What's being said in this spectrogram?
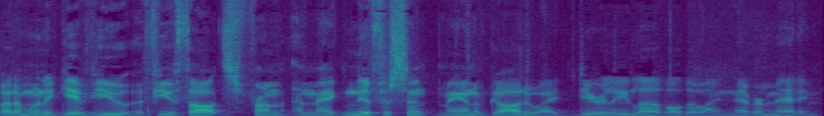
But I'm going to give you a few thoughts from a magnificent man of God who I dearly love, although I never met him.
